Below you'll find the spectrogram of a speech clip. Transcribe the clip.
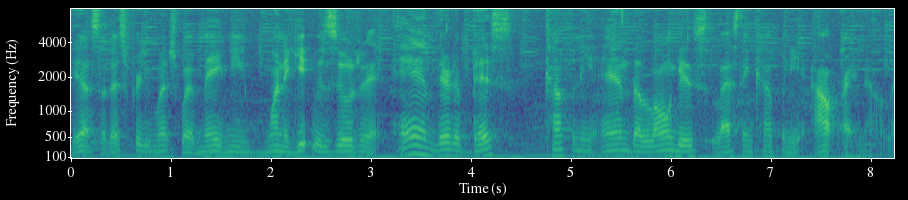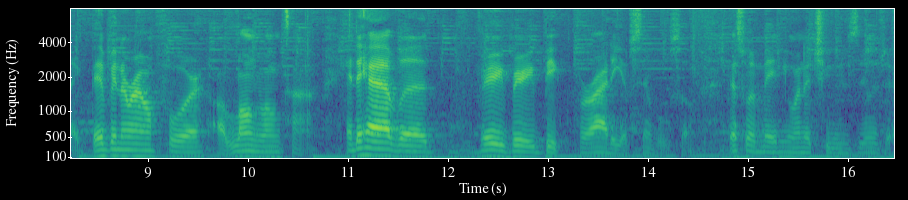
yeah, so that's pretty much what made me want to get with Zildjian, and they're the best company and the longest lasting company out right now. Like they've been around for a long, long time, and they have a very, very big variety of cymbals. So that's what made me want to choose Zildjian.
